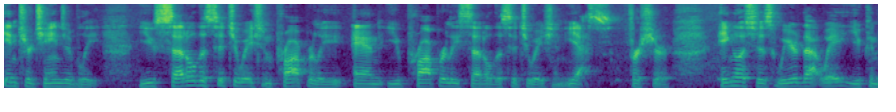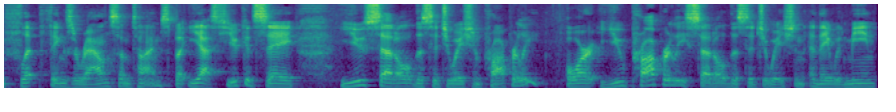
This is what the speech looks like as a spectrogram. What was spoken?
interchangeably? You settle the situation properly and you properly settle the situation. Yes, for sure. English is weird that way. You can flip things around sometimes, but yes, you could say you settle the situation properly or you properly settle the situation, and they would mean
